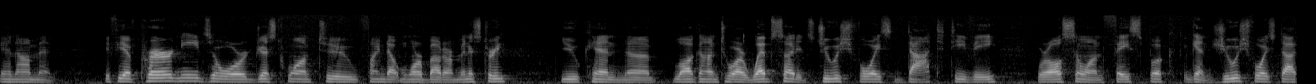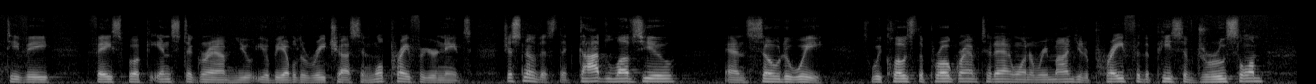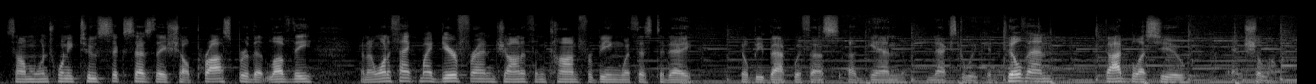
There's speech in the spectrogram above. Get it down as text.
and amen. If you have prayer needs or just want to find out more about our ministry, you can uh, log on to our website. It's jewishvoice.tv. We're also on Facebook. Again, jewishvoice.tv, Facebook, Instagram. You, you'll be able to reach us, and we'll pray for your needs. Just know this that God loves you, and so do we. As we close the program today, I want to remind you to pray for the peace of Jerusalem. Psalm 122 6 says, They shall prosper that love thee. And I want to thank my dear friend Jonathan Cahn for being with us today. He'll be back with us again next week. Until then, God bless you and shalom.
